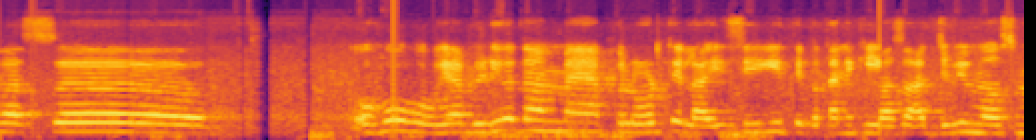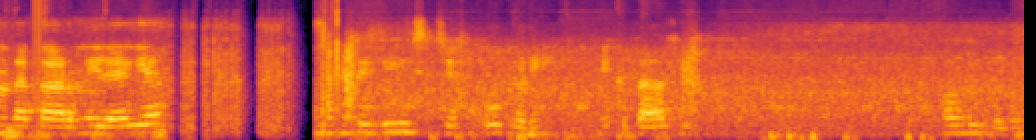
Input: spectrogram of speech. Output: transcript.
ਬਸ ਉਹ ਹੋ ਗਿਆ ਵੀਡੀਓ ਤਾਂ ਮੈਂ ਅਪਲੋਡ ਤੇ ਲਾਈ ਸੀਗੀ ਤੇ ਪਤਾ ਨਹੀਂ ਕੀ ਬਸ ਅੱਜ ਵੀ ਮੌਸਮ ਦਾ ਕਾਰਨ ਹੀ ਰਹਿ ਗਿਆ ਸਾਡੇ ਜੀ ਇਸ ਚ ਉਹ ਬੜੀ ਇੱਕ ਤਾਂ ਸੀ ਉਹ ਵੀ ਬੜੀ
